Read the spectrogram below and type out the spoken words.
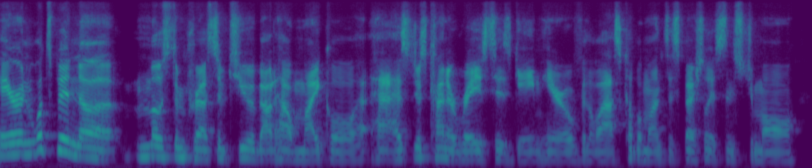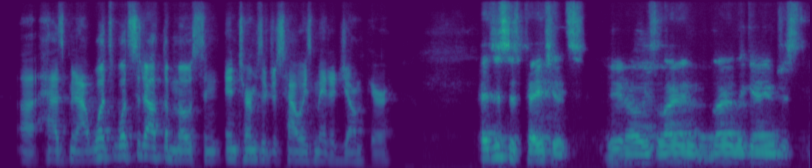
Aaron, what's been uh, most impressive to you about how Michael has just kind of raised his game here over the last couple months, especially since Jamal uh, has been out? What's what stood out the most in, in terms of just how he's made a jump here? It's just his patience. You know, he's learning learning the game just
